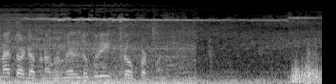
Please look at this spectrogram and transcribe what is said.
ਮੈਂ ਤੁਹਾਡਾ ਆਪਣਾ ਗੁਰਮੇਲ ਦੁਗਰੀ ਰੋਪੜ ਤੋਂ।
